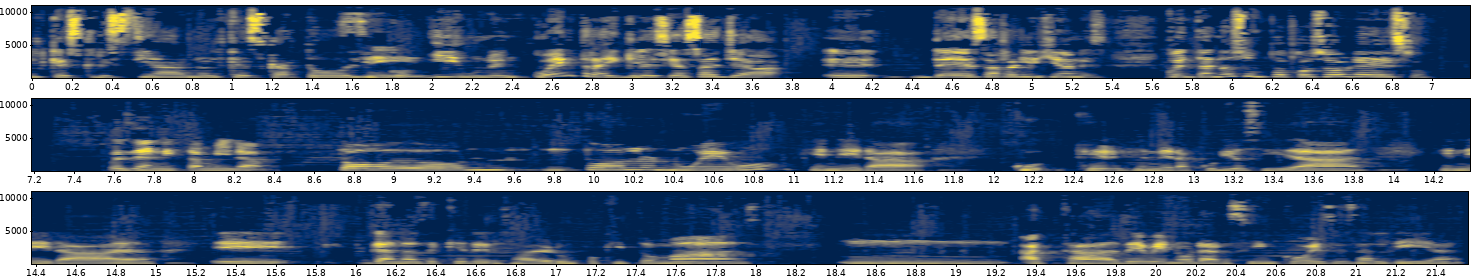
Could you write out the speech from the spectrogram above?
el que es cristiano, el que es católico, y uno encuentra iglesias allá eh, de esas religiones. Cuéntanos un poco sobre eso. Pues, Anita, mira, todo, todo lo nuevo genera, genera curiosidad, genera eh, ganas de querer saber un poquito más. Mm, acá deben orar cinco veces al día.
